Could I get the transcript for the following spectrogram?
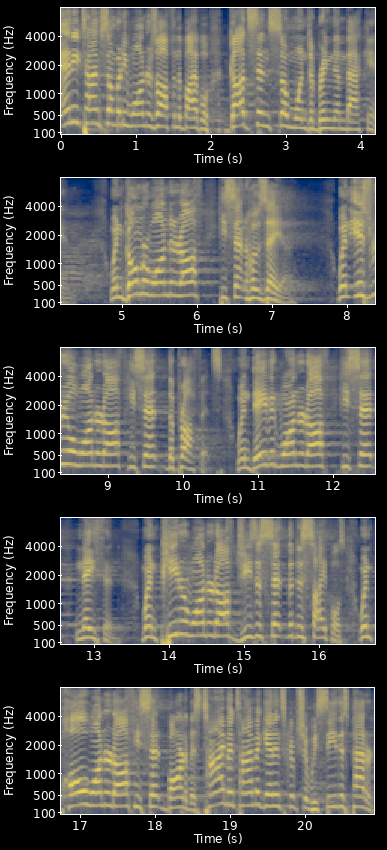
Anytime somebody wanders off in the Bible, God sends someone to bring them back in. When Gomer wandered off, he sent Hosea. When Israel wandered off, he sent the prophets. When David wandered off, he sent Nathan. When Peter wandered off, Jesus sent the disciples. When Paul wandered off, he sent Barnabas. Time and time again in Scripture, we see this pattern.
